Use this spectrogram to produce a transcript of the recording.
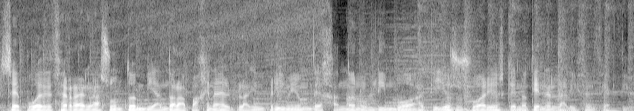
se puede cerrar el asunto enviando a la página del plugin premium, dejando en un limbo a aquellos usuarios que no tienen la licencia activa.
